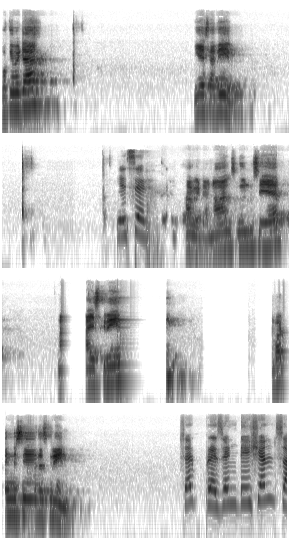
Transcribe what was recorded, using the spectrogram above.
okay बेटा? Yes Adib Yes, sir. हाँ बेटा now I am going to share my screen what can you see in the screen Sir, presentation. Uh,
